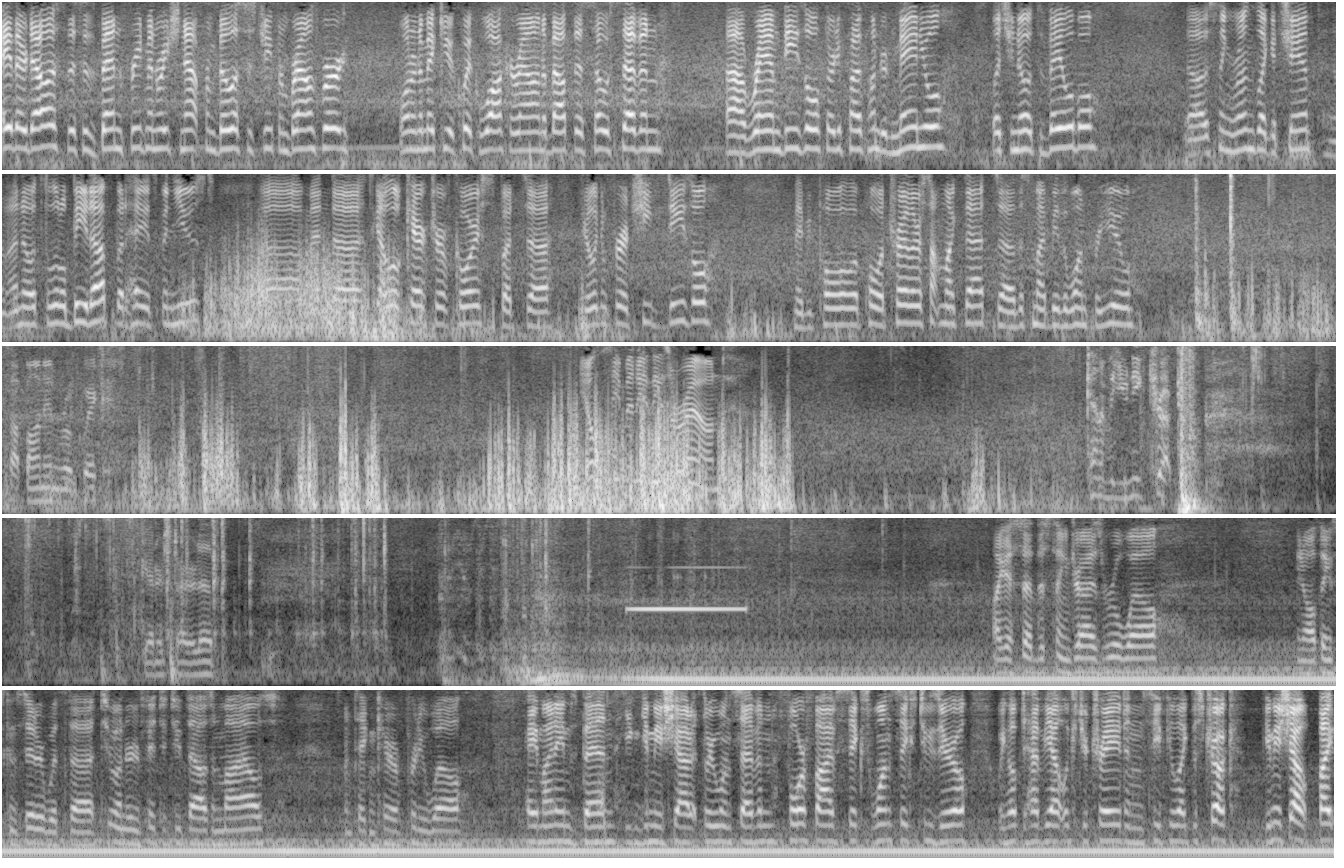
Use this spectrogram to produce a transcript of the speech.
Hey there, Dallas. This is Ben Friedman reaching out from Bill Estes Jeep in Brownsburg. Wanted to make you a quick walk around about this 07 uh, Ram Diesel 3500 manual. Let you know it's available. Uh, this thing runs like a champ. I know it's a little beat up, but hey, it's been used. Um, and uh, it's got a little character, of course. But uh, if you're looking for a cheap diesel, maybe pull, pull a trailer or something like that, uh, this might be the one for you. Let's hop on in real quick. You don't see many of these around. It's kind of a unique truck. Get her started up. Like I said, this thing drives real well. You know, all things considered, with uh, 252,000 miles, it's been taken care of pretty well. Hey, my name's Ben. You can give me a shout at 317 456 1620. We hope to have you out look at your trade and see if you like this truck. Give me a shout. Bye.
